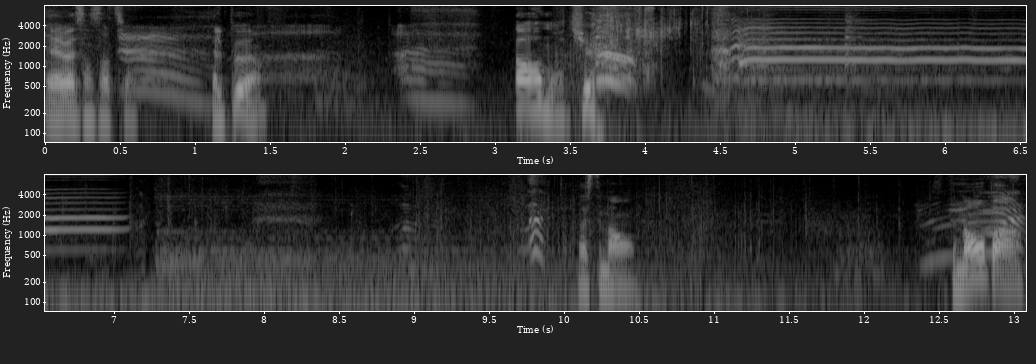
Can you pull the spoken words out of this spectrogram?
Et elle va s'en sortir. Elle peut, hein. Oh mon dieu Ah, c'était marrant. C'était marrant ou pas hein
